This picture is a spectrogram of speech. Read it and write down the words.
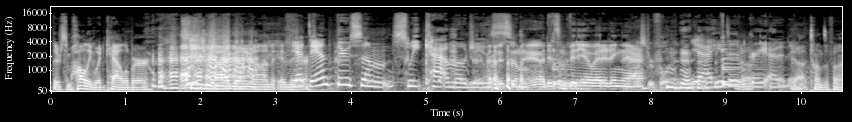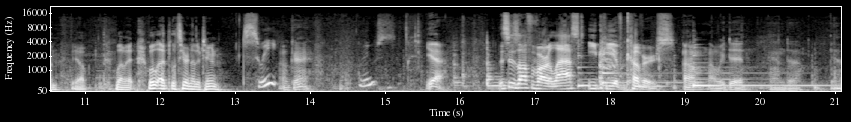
there's some Hollywood caliber CGI going on in there. Yeah, Dan threw some sweet cat I did emojis. Some, I did some video editing there. Masterful. edit. Yeah, he did great editing. Yeah, tons of fun. Yep, love it. Well, uh, let's hear another tune. Sweet. Okay. Loose. Yeah. This is off of our last EP of covers um, that we did. And uh, yeah.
